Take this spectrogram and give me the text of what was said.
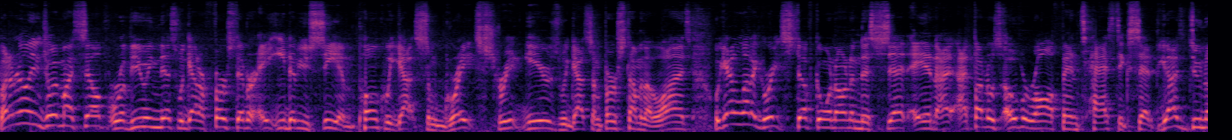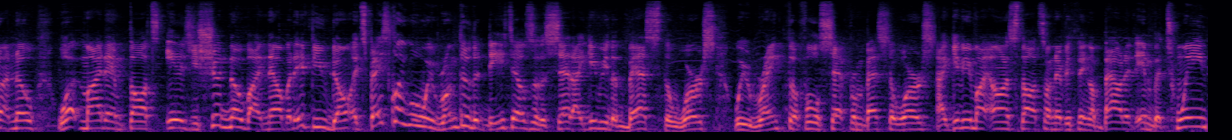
But I really enjoyed myself reviewing this. We got our first ever AEW CM Punk. We got some great street gears. We got some first time in the lines. We got a lot of great stuff going on in this set, and I, I thought it was overall a fantastic set. If you guys do not know what My Damn Thoughts is, you should know by now, but if you don't, it's basically where we run through the details of the set. I give you the best, the worst. We rank the full set from best to worst. I give you my honest thoughts on everything about it in between,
